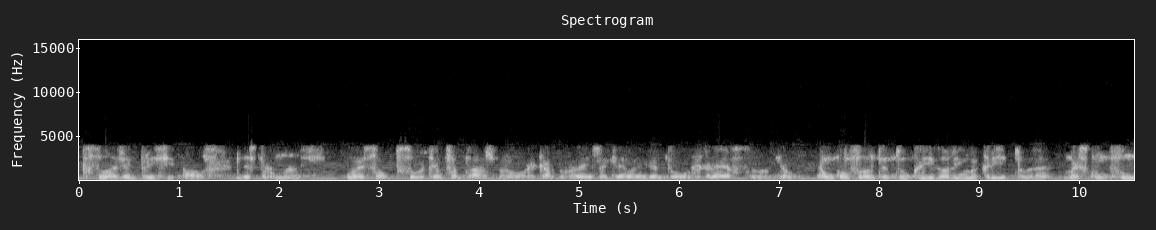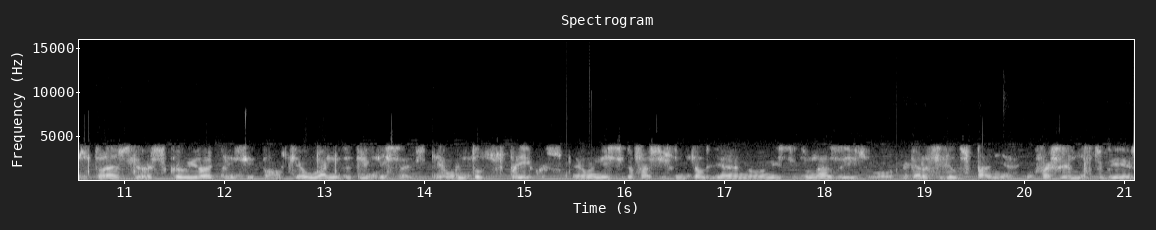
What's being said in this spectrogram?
personagem principal deste romance não é só a pessoa que é um fantasma, o Ricardo Reis é que ele inventou o regresso, é um, é um confronto entre um criador e uma criatura, mas com um fundo trágico, eu acho que é o herói principal, que é o ano de 36, que é o ano de todos os perigos. É o início do fascismo italiano, o início do nazismo, a Guerra Civil de Espanha, o fascismo português.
